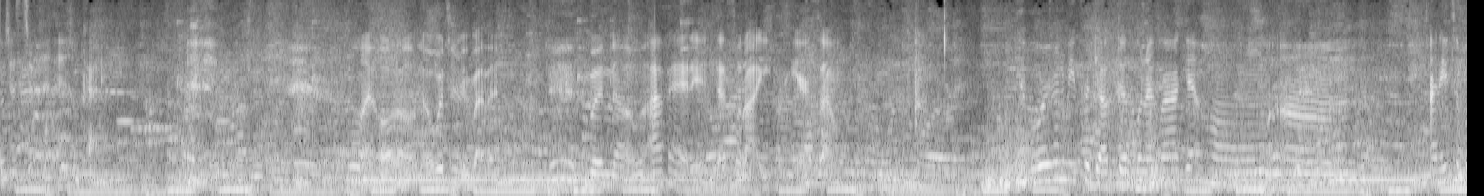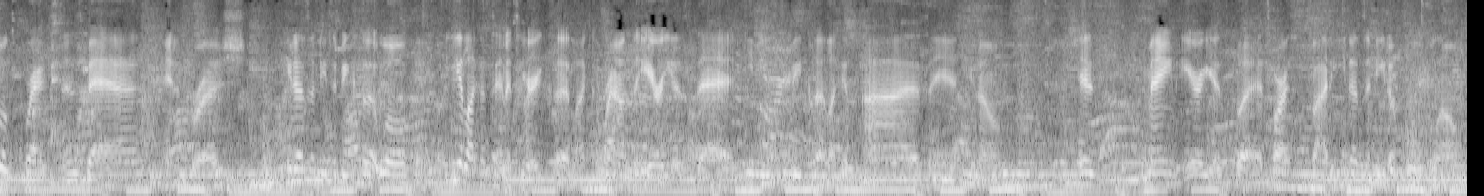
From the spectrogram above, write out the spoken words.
you. Just a minute. Okay. I'm like, hold on, no, what you mean by that? But no, I've had it. That's what I eat from here, so. We're gonna be productive whenever I get home. Um, I need to book Braxton's bath and brush. He doesn't need to be cut. Well, he get like a sanitary cut, like around the areas that he needs to be cut, like his eyes and, you know, his main areas. But as far as his body, he doesn't need a full-blown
